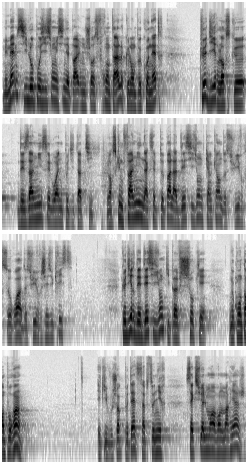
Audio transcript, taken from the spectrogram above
Mais même si l'opposition ici n'est pas une chose frontale que l'on peut connaître, que dire lorsque des amis s'éloignent petit à petit, lorsqu'une famille n'accepte pas la décision de quelqu'un de suivre ce roi, de suivre Jésus-Christ? Que dire des décisions qui peuvent choquer nos contemporains et qui vous choquent peut-être? S'abstenir sexuellement avant le mariage?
